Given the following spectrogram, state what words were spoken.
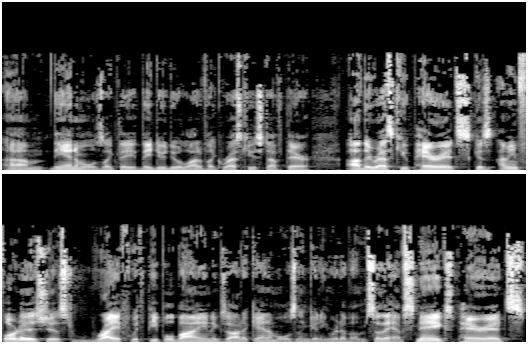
um, the animals. Like they they do do a lot of like rescue stuff there. Uh, they rescue parrots because I mean Florida is just rife with people buying exotic animals and getting rid of them. So they have snakes, parrots,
